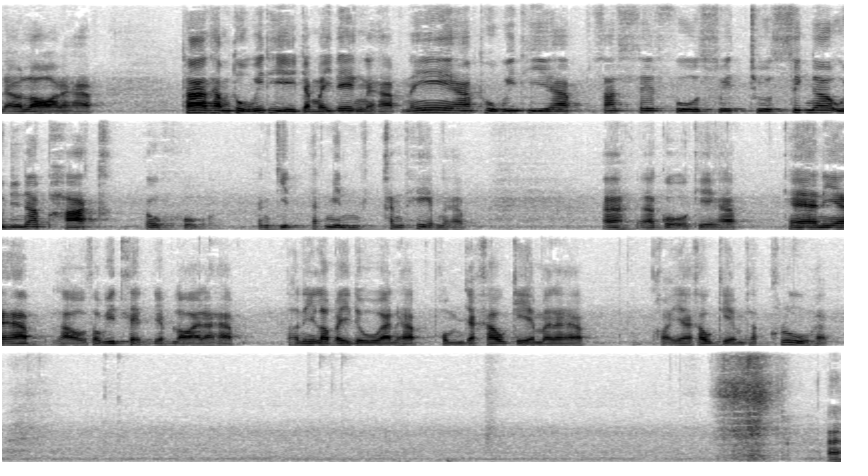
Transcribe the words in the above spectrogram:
แล้วรอนะครับ ถ้าทำถูกวิธีจะไม่เด้งนะครับ นี่ครับ ถูกวิธีครับ successful switch to signal udina park โอ้โห อังกฤษแอดมินขั้นเทพนะครับ อะ แล้วกดโอเคครับ แค่นี้ครับ เราสวิตช์เสร็จเรียบร้อยแล้วครับ ตอนนี้เราไปดูกันครับ ผมจะเข้าเกมแล้วนะครับ ขออนุญาตเข้าเกมสักครู่ครับ อะ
